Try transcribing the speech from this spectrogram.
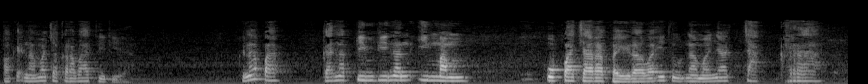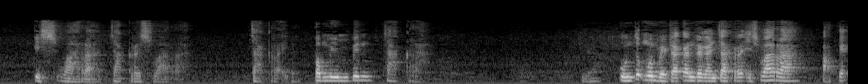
Pakai nama Cakrawati dia. Kenapa? Karena pimpinan imam upacara Bairawa itu namanya Cakra Iswara, Cakreswara. Cakra itu, pemimpin cakra. Ya. Untuk membedakan dengan Cakra Iswara, pakai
